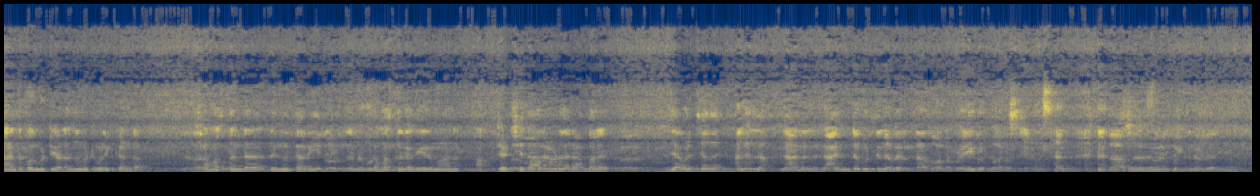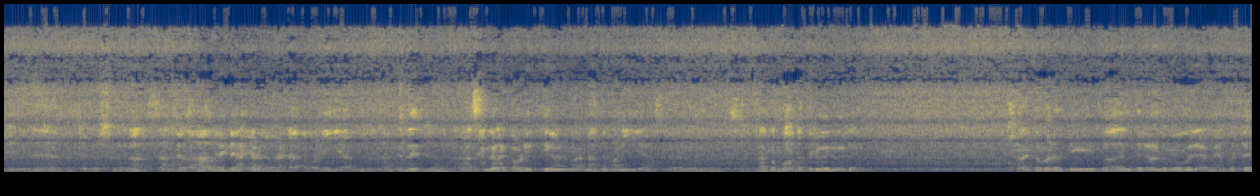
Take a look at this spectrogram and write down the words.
അങ്ങനത്തെ പെൺകുട്ടികളൊന്നും ഇങ്ങോട്ട് വിളിക്കണ്ട. സമസ്തന്റെ ഇത് നിങ്ങൾക്ക് അറിയില്ലേ സമസ്തന്റെ തീരുമാനം. രക്ഷിതാവിനോട് വരാൻ പറ ഞാൻ വിളിച്ചത്? അല്ലല്ല ഞാനല്ല. ഞാൻ എന്റെ കുട്ടിനെ വരണ്ടെന്ന് പറഞ്ഞപ്പോ ഈ കുട്ടി ദാറുദരമായ കുട്ടിനോട് വരണ്ട. ആ, അതിന്റെ ഇത് ഞങ്ങളൊക്കെ ഇവിടെ എത്തിയാണ് വേണ്ടാത്ത പണി ചെയ്യാം അതൊക്കെ ഫോട്ടത്തിൽ വരൂലേ? അതൊക്കെ വെറുതെ ഈ സാധനത്തിലാണ്ട് പോകൂലേ? മേപ്പെട്ട്?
